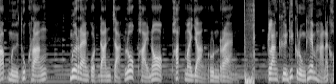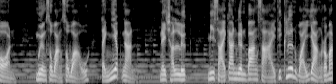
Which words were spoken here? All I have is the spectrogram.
รับมือทุกครั้ง เมื่อแรงกดดันจากโลกภายนอกพัดมาอย่างรุนแรง กลางคืนที่กรุงเทพมหานคร เมืองสว่างสวาวแต่เงียบงัน ในชั้นลึกมีสายการเงินบางสายที่เคลื่อนไหวอย่างระมัด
